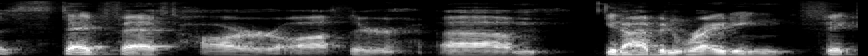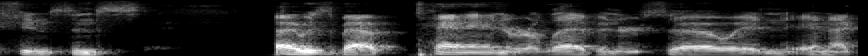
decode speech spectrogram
a steadfast horror author. Um, you know, I've been writing fiction since I was about 10 or 11 or so, and and I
